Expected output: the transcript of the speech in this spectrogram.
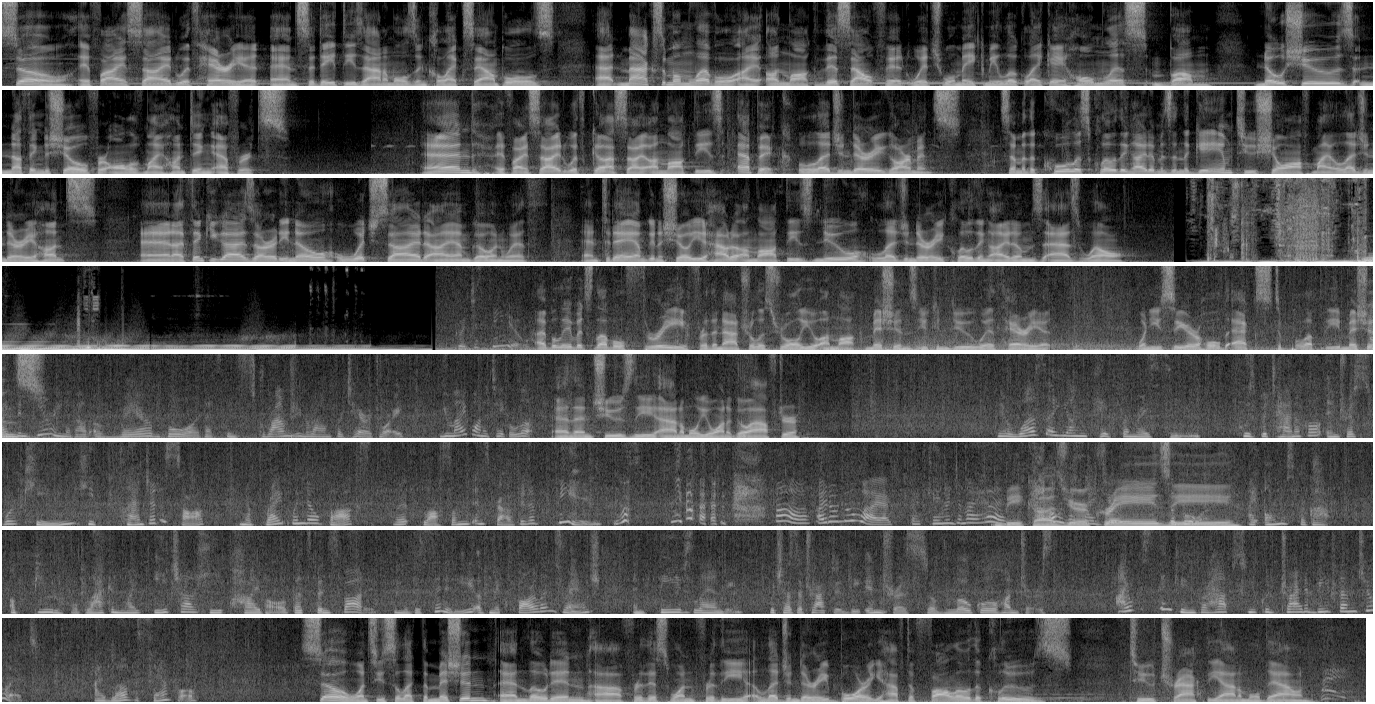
So, if I side with Harriet and sedate these animals and collect samples, at maximum level I unlock this outfit which will make me look like a homeless bum. No shoes, nothing to show for all of my hunting efforts. And if I side with Gus, I unlock these epic legendary garments. Some of the coolest clothing items in the game to show off my legendary hunts. And I think you guys already know which side I am going with. And today I'm going to show you how to unlock these new legendary clothing items as well. Good to see you. I believe it's level 3 for the naturalist role you unlock missions you can do with Harriet. When you see her, hold X to pull up the missions. I've been hearing about a rare boar that's been scrounging around for territory. You might want to take a look. And then choose the animal you want to go after. There was a young pig from Racine whose botanical interests were keen. He planted a sock in a bright window box where it blossomed and sprouted a bean. yes! Ah, I don't know why I, that came into my head. Because Oh, you're do. crazy. I almost forgot. A beautiful black and white Icha Heap highball that's been spotted in the vicinity of McFarland's Ranch and Thieves Landing, which has attracted the interests of local hunters. I was thinking perhaps you could try to beat them to it. I'd love a sample. So, once you select the mission and load in uh, for this one for the legendary boar, you have to follow the clues to track the animal down.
